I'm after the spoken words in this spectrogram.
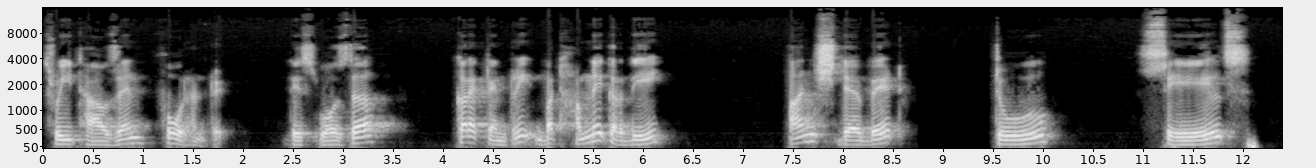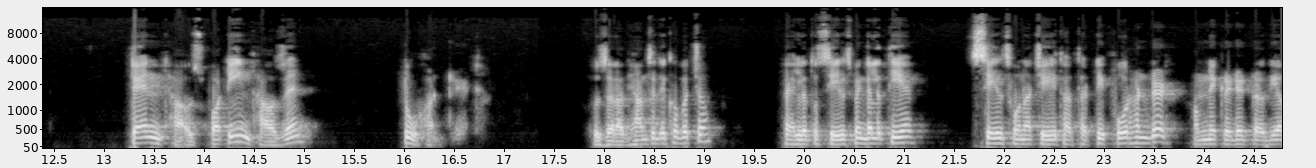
3400 this was the correct entry but हमने कर दी Ansh debit to sales ten thousand fourteen thousand two hundred तो जरा ध्यान से देखो बच्चों, पहले तो सेल्स में गलती है। सेल्स होना चाहिए था थर्टी फोर हंड्रेड हमने क्रेडिट कर दिया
